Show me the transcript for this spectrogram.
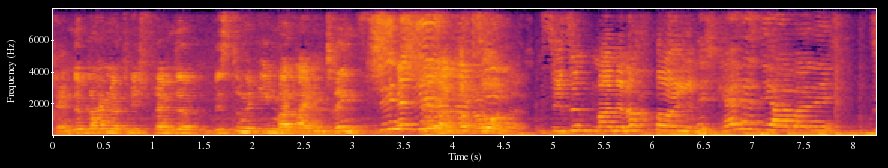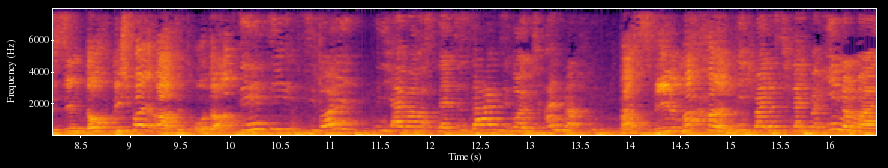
Fremde bleiben natürlich Fremde. Willst du mit ihnen mal einen trinken? Aktion! Sie sind meine Nachbarin. Ich kenne sie aber nicht. Sie sind doch nicht verheiratet, oder? Sehen Sie, Sie wollen nicht einfach was Nettes sagen, Sie wollen mich anmachen. Was will machen? Ich meine, das ist vielleicht bei Ihnen normal,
